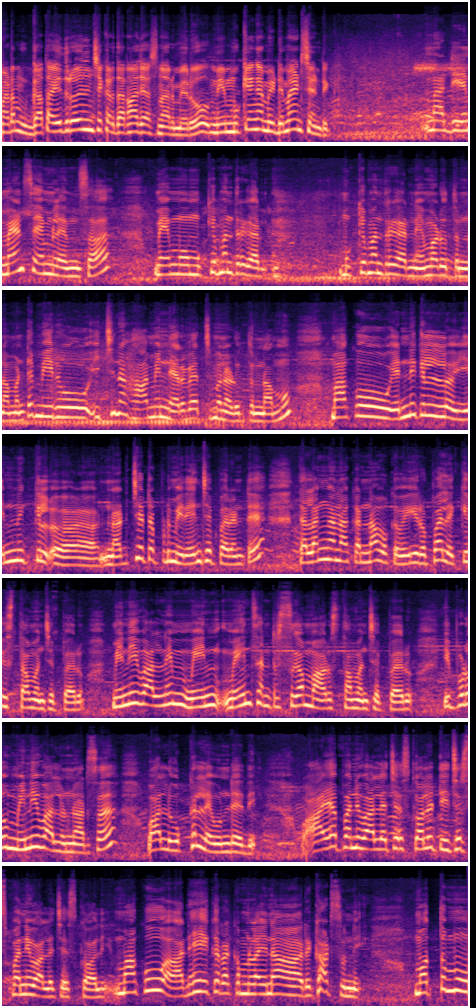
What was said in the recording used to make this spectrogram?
Madam గత ఐదు రోజుల నుంచి ఇక్కడ ధర్నా చేస్తున్నారు మీరు. మీ ముఖ్యంగా మీ డిమాండ్స్ ఏంటి? మా డిమాండ్స్ ఏం లేవు సార్. మేము ముఖ్యమంత్రి గారు ముఖ్యమంత్రి గారిని ఏమడుగుతున్నామంటే మీరు ఇచ్చిన హామీని నెరవేర్చమని అడుగుతున్నాము. మాకు ఎన్నికల్లో ఎన్నికలు నడిచేటప్పుడు మీరు ఏం చెప్పారంటే తెలంగాణ కన్నా ఒక వెయ్యి రూపాయలు ఎక్కిస్తామని చెప్పారు. మినీ వాళ్ళని మెయిన్ మెయిన్ సెంటర్స్గా మారుస్తామని చెప్పారు. ఇప్పుడు మినీ వాళ్ళు ఉన్నారు సార్. వాళ్ళు ఒక్కళ్ళే ఉండేది. ఆయా పని వాళ్ళే చేసుకోవాలి టీచర్స్ పని వాళ్ళే చేసుకోవాలి. మాకు అనేక రకములైన రికార్డ్స్ ఉన్నాయి. మొత్తము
